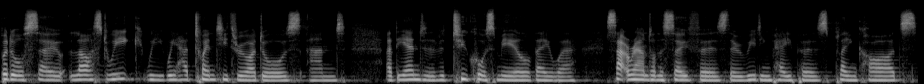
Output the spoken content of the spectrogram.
but also last week we, we had 20 through our doors and at the end of a two course meal, they were sat around on the sofas, they were reading papers, playing cards,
